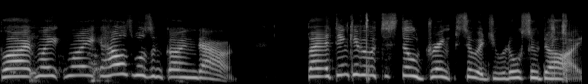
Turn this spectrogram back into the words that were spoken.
But my, my health wasn't going down. But I think if it were to still drink sewage, you would also die.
